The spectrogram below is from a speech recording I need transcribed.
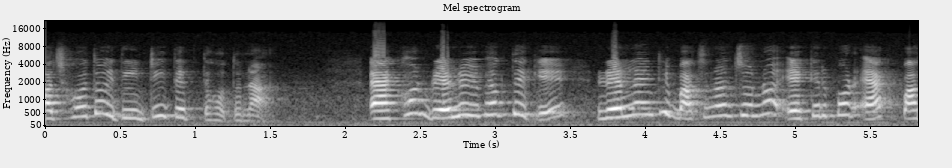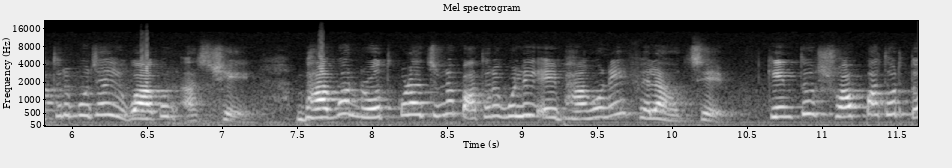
আজ হয়তো এই দিনটি দেখতে হতো না। এখন রেলওয়ে বিভাগ থেকে রেল লাইনটি বাঁচানোর জন্য একের পর এক পাথর বোঝাই ওয়াগন আসছে। ভাঙন রোধ করার জন্য পাথরগুলি এই ভাঙনেই ফেলা হচ্ছে। কিন্তু সব পাথর তো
